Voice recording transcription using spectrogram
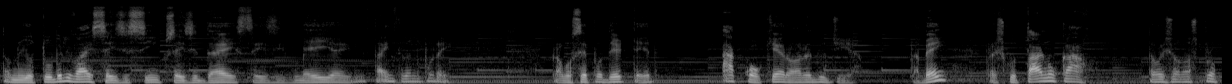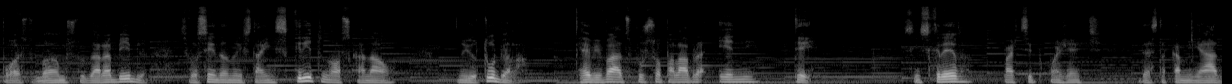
Então no YouTube ele vai seis e cinco, seis e dez, seis e meia, ele está entrando por aí. Para você poder ter a qualquer hora do dia, tá bem? Para escutar no carro, então, esse é o nosso propósito. Vamos estudar a Bíblia. Se você ainda não está inscrito no nosso canal no YouTube, olha lá, Revivados por Sua Palavra NT. Se inscreva, participe com a gente desta caminhada.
